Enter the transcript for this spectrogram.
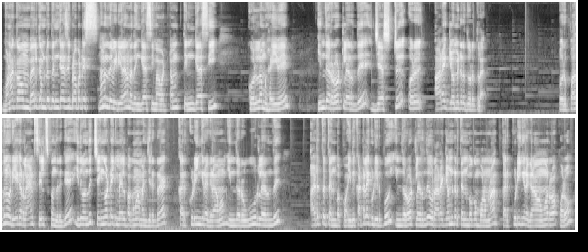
வணக்கம். வெல்கம் டு தென்காசி ப்ராப்பர்ட்டிஸ் நம்ம இந்த வீடியோவில் நம்ம தென்காசி மாவட்டம் தென்காசி கொல்லம் ஹைவே இந்த ரோட்டில் இருந்து ஜஸ்ட்டு ஒரு அரை கிலோமீட்டர் தூரத்தில் ஒரு பதினோரு ஏக்கர் லேண்ட் சேல்ஸ்க்கு வந்திருக்கு. இது வந்து செங்கோட்டைக்கு மேல் பக்கமாக அமைஞ்சிருக்கிற கற்குடிங்கிற கிராமம். இந்த ஒரு அடுத்த தென்பக்கம் இது கட்டளை குடியிருப்பு. இந்த ரோட்ல இருந்து ஒரு அரை கிலோமீட்டர் தென்பக்கம் போனோம்னா கற்குடிங்கிற கிராமமாக வரும்- வரும்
